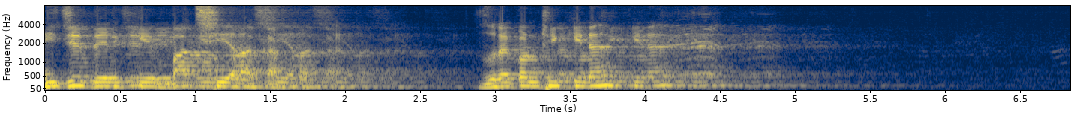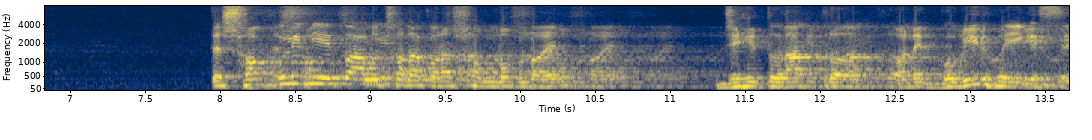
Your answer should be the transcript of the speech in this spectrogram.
নিজেদেরকে বাঁচিয়ে রাখা। দরকার জোরে কোন ঠিক কিনা? সবগুলি নিয়ে তো আলোচনা করা সম্ভব নয়, যেহেতু রাত্র অনেক গভীর হয়ে গেছে।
